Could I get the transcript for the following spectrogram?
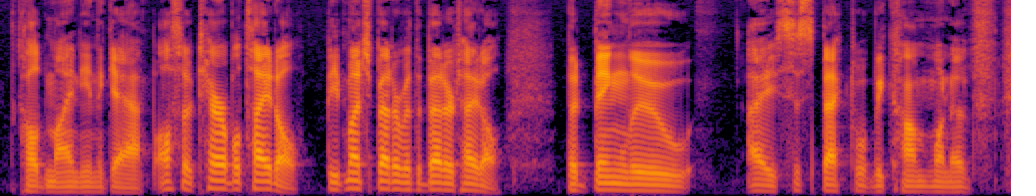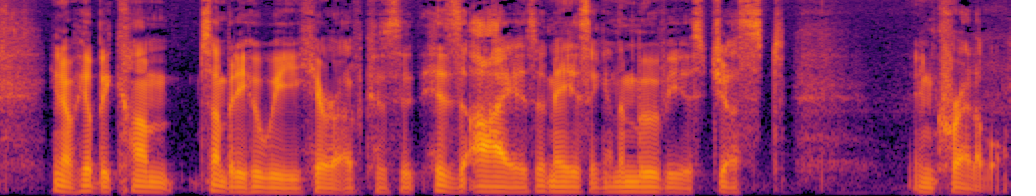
It's called minding the gap. Also terrible title. Be much better with a better title. But bing liu i suspect will become one of you know he'll become somebody who we hear of because his eye is amazing and the movie is just incredible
